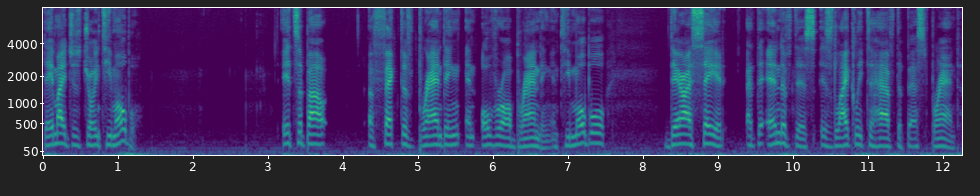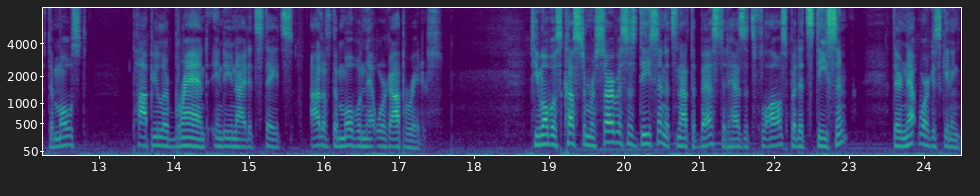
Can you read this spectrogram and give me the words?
they might just join T-Mobile. It's about effective branding and overall branding. And T Mobile, dare I say it, at the end of this is likely to have the best brand, the most popular brand in the United States out of the mobile network operators. T Mobile's customer service is decent. It's not the best, it has its flaws, but it's decent. Their network is getting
